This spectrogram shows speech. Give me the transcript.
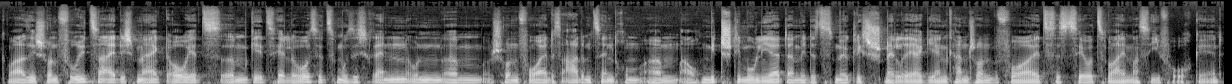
quasi schon frühzeitig merkt, oh, jetzt ähm, geht's hier los, jetzt muss ich rennen und ähm, schon vorher das Atemzentrum ähm, auch mitstimuliert, damit es möglichst schnell reagieren kann, schon bevor jetzt das CO2 massiv hochgeht.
